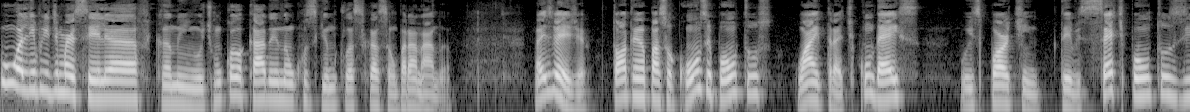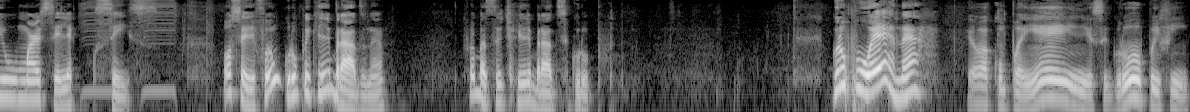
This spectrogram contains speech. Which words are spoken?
Com o Olympique de Marselha ficando em último colocado e não conseguindo classificação para nada. Mas veja, Tottenham passou com 11 pontos, o Eintracht com 10, o Sporting teve 7 pontos e o Marselha 6. Ou seja, foi um grupo equilibrado, né? Foi bastante equilibrado esse grupo. Grupo E, né? Eu acompanhei esse grupo, enfim.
